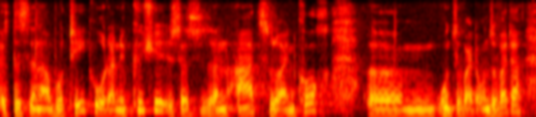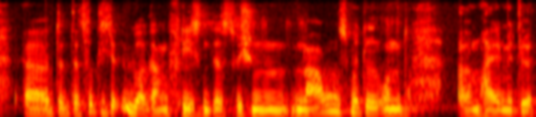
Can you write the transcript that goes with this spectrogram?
ist das eine Apotheke oder eine Küche, ist das ein Arzt oder ein Koch ähm, und so weiter und so weiter. Äh, dass wirklich der Übergang fließend ist zwischen Nahrungsmittel und ähm, Heilmittel,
